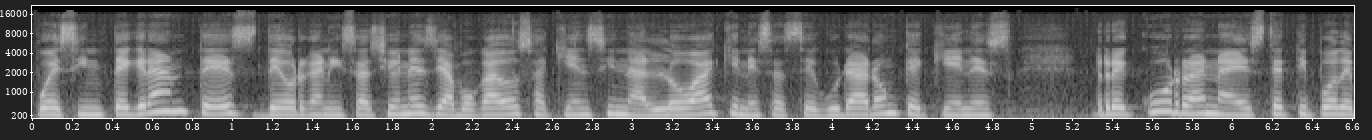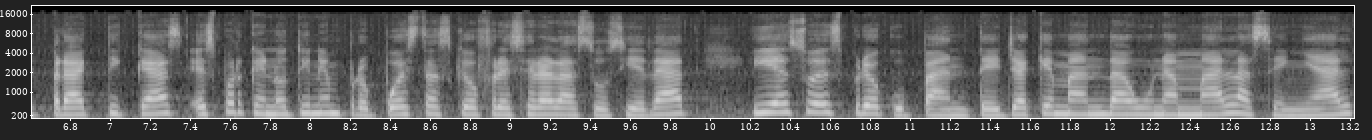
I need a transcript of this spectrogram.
pues integrantes de organizaciones de abogados aquí en Sinaloa, quienes aseguraron que quienes recurran a este tipo de prácticas es porque no tienen propuestas que ofrecer a la sociedad y eso es preocupante, ya que manda una mala señal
